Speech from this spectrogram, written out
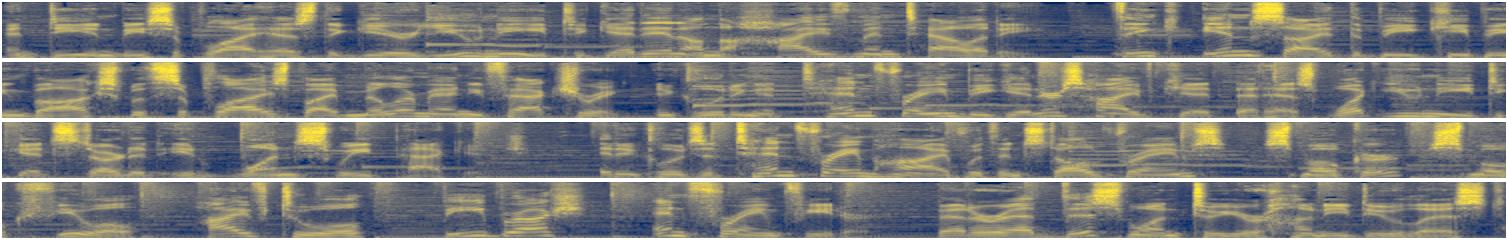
and D&B Supply has the gear you need to get in on the hive mentality. Think inside the beekeeping box with supplies by Miller Manufacturing, including a 10 frame beginner's hive kit that has what you need to get started in one sweet package. It includes a 10 frame hive with installed frames, smoker, smoke fuel, hive tool, bee brush, and frame feeder. Better add this one to your honeydew list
